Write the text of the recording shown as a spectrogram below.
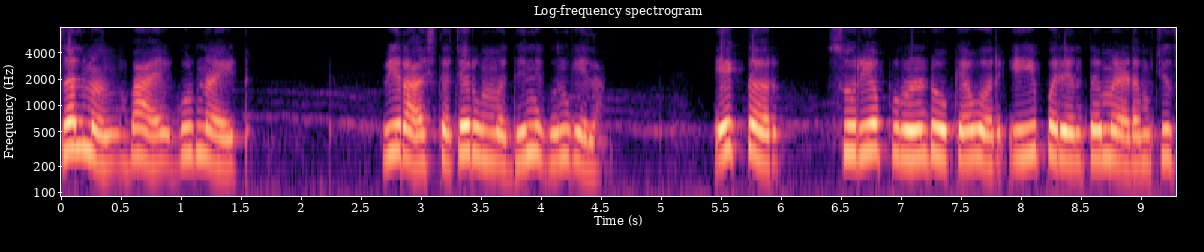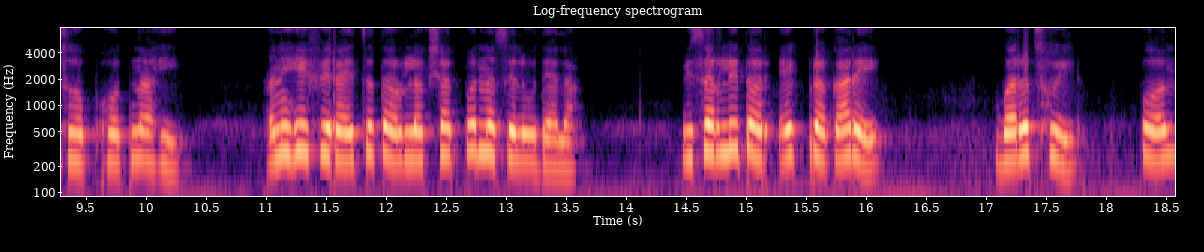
चल मग बाय गुड नाईट विराज त्याच्या रूममध्ये निघून गेला. एकतर सूर्य पूर्ण डोक्यावर येईपर्यंत मॅडमची झोप होत नाही आणि हे फिरायचं तर लक्षात पण नसेल उद्याला. विसरली तर एक प्रकारे बरंच होईल. पण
